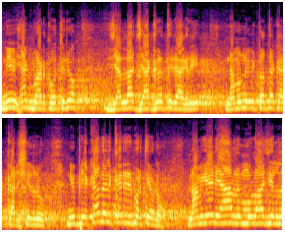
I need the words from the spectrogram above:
ನೀವು ಹೆಂಗೆ ಮಾಡ್ಕೋತೀರೋ ಎಲ್ಲ ಜಾಗೃತಿರಾಗ್ರಿ ನಮ್ಮನ್ನು ಇಟ್ಟೋತಕ್ಕ ಕರೆಸಿದ್ರು. ನೀವು ಬೇಕಾದಲ್ಲಿ ಕರೀರಿ ಬರ್ತೀವಿ ನಾವು. ನಮಗೇನು ಯಾರ್ದು ಮುಲಾಜಿಲ್ಲ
